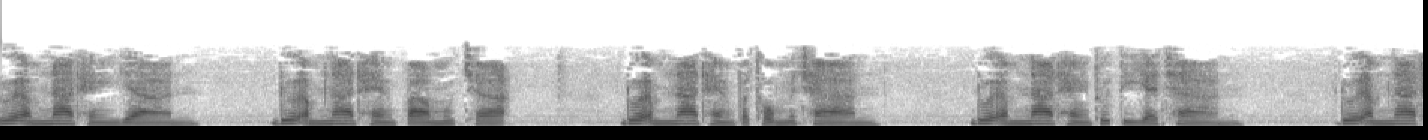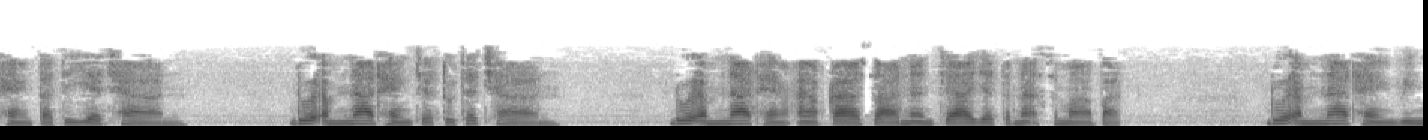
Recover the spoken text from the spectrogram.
ด้วยอำนาจแห่งญาณ ด้วยอำนาจแห่งปามุชะ ด้วยอำนาจแห่งปฐมฌาน ด้วยอำนาจแห่งทุติยฌาน ด้วยอำนาจแห่งตติยฌาน ด้วยอำนาจแห่งจตุทฌาน ด้วยอำนาจแห่งอากาสานัญจายตนะสมาบัติ ด้วยอำนาจแห่งวิญ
